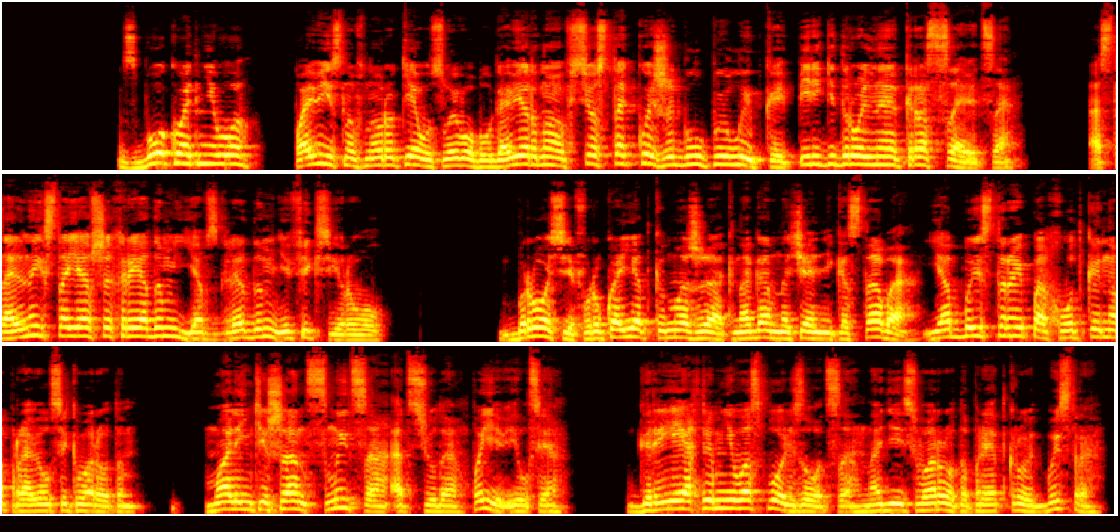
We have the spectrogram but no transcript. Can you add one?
Сбоку от него Повиснув на руке у своего благоверного, все с такой же глупой улыбкой, перегидрольная красавица. Остальных, стоявших рядом, я взглядом не фиксировал. Бросив рукоятку ножа к ногам начальника стаба, я быстрой походкой направился к воротам. Маленький шанс смыться отсюда появился. Грех им не воспользоваться. Надеюсь, ворота приоткроют быстро.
